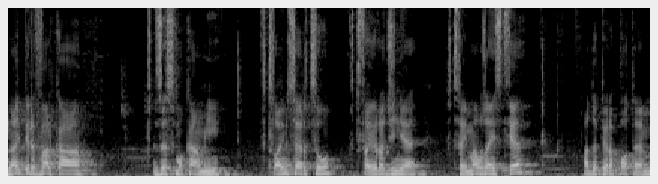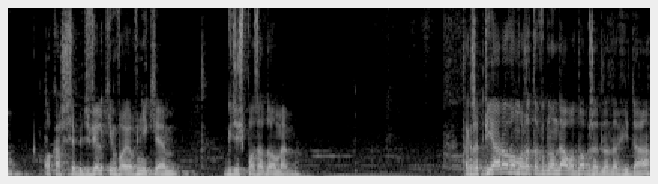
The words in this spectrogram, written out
Najpierw walka ze smokami w Twoim sercu, w Twojej rodzinie, w Twoim małżeństwie, a dopiero potem okaż się być wielkim wojownikiem gdzieś poza domem. Także PR-owo może to wyglądało dobrze dla Dawida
